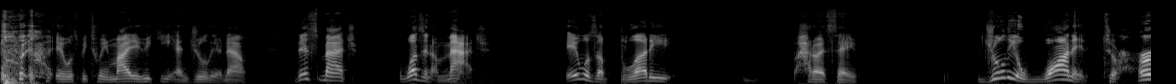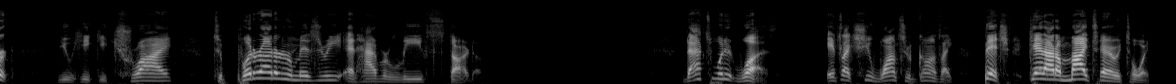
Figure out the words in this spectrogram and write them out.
it was between Mayuhiki and Julia. Now, this match wasn't a match; it was a bloody. How do I say? Julia wanted to hurt Yuhiki, try to put her out of her misery and have her leave stardom. That's what it was. It's like she wants her gone. Like, bitch, get out of my territory.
